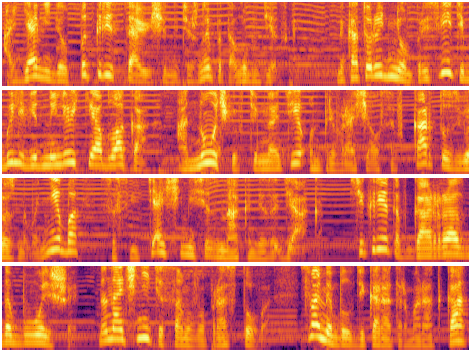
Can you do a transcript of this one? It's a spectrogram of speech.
А я видел потрясающий натяжной потолок в детской, на который днем при свете были видны легкие облака, а ночью в темноте он превращался в карту звездного неба со светящимися знаками зодиака. Секретов гораздо больше, но начните с самого простого. С вами был декоратор Маратка,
